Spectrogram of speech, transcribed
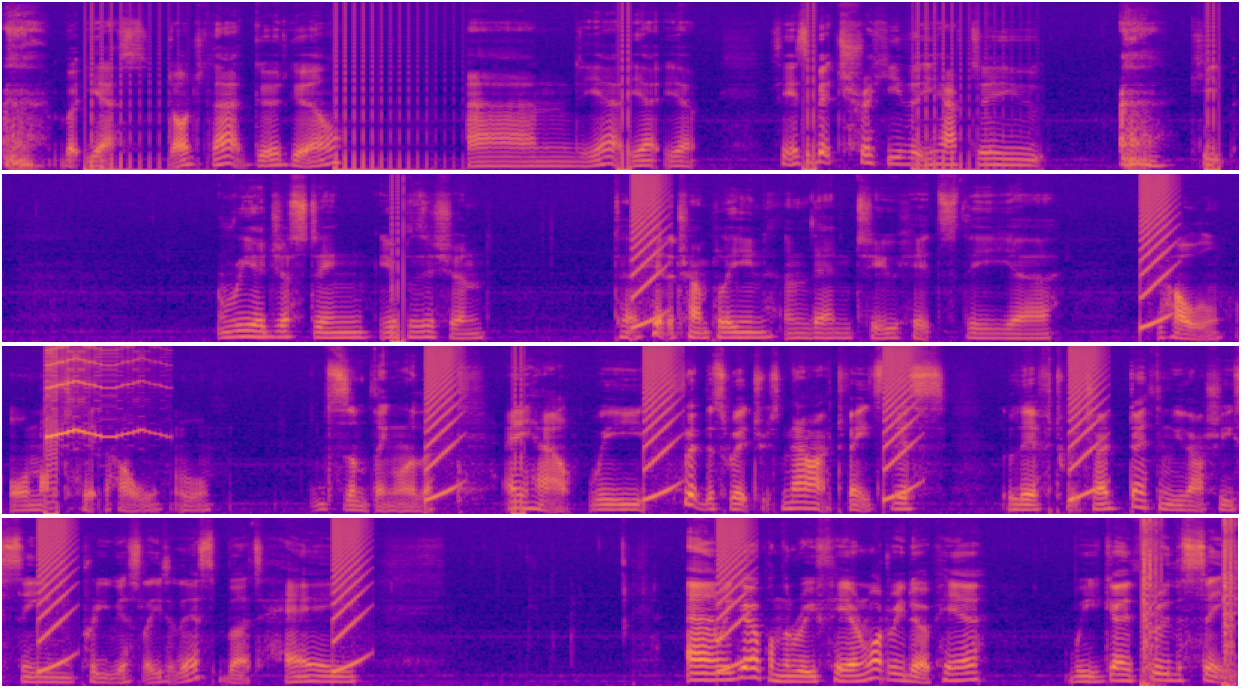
but yes, dodge that, good girl. And yeah, yeah, yeah. See, it's a bit tricky that you have to readjusting your position to hit the trampoline and then to hit the, uh, the hole, or not to hit the hole, or something or other. Anyhow, we flip the switch, which now activates this lift, which I don't think we've actually seen previously to this, but hey. And we go up on the roof here, and what do we do up here? We go through the sea.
